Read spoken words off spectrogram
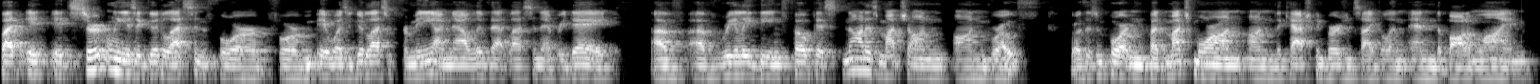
But it it certainly is a good lesson for for it was a good lesson for me. I now live that lesson every day of of really being focused not as much on on growth. Growth is important, but much more on on the cash conversion cycle and and the bottom line.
